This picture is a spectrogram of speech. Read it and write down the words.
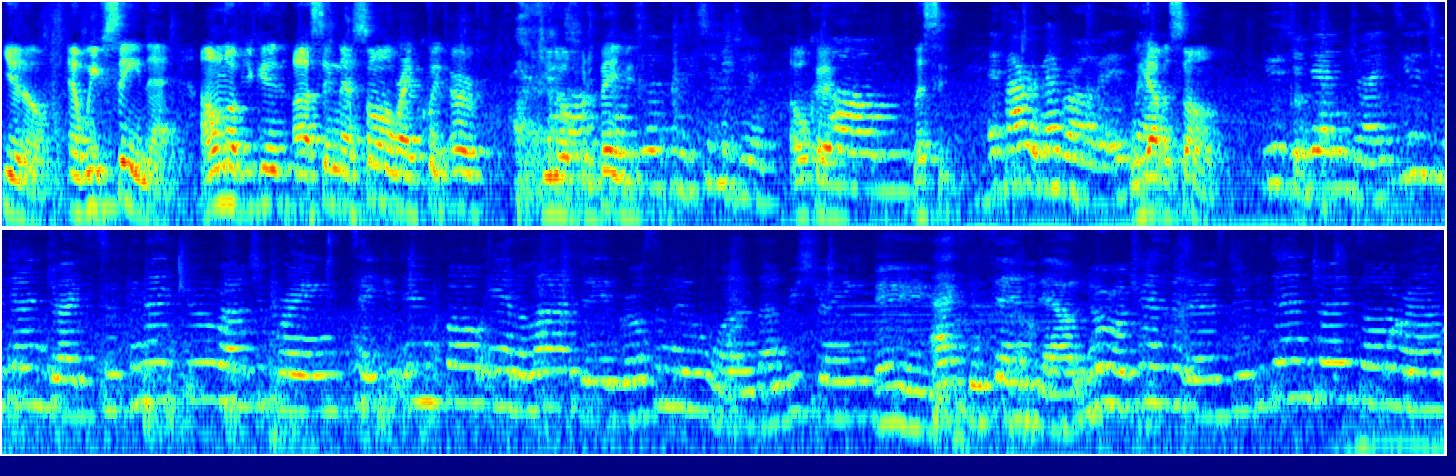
You know, and we've seen that. I don't know if you can uh, sing that song right quick, Earth, you know, for the babies. I'll do it for the children. Okay. Um, Let's see. if I remember all of it, it's We that- have a song. Use your dendrites, use your dendrites to connect throughout your brain. Take an info, analyze it, grow some new ones unrestrained. Hey. Act and send out neurotransmitters through the dendrites all around.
